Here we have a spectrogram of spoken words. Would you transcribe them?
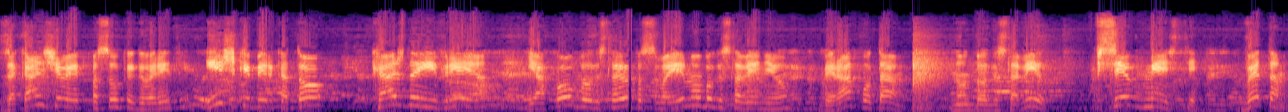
заканчивает посылка и говорит, Ишки Беркато, каждого еврея Яков благословил по своему благословению, Бераху там, но он благословил всех вместе. В этом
